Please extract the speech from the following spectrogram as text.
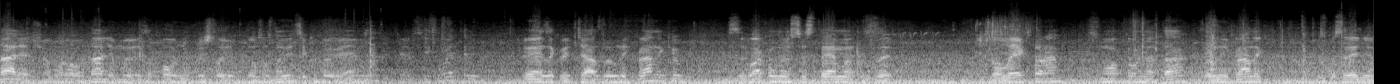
Далі що ми робимо? Далі ми заповнюємо, прийшли до відсіку, перевіряємо закриття всіх вентилів, перевіряємо закриття зливних краників з вакуумної системи, з колектора смоктування та зливний краник безпосередньо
